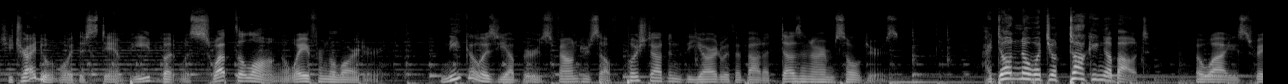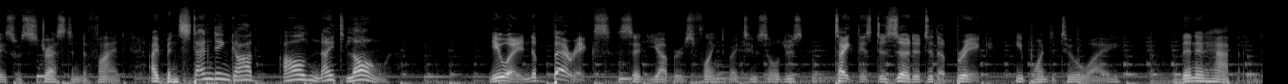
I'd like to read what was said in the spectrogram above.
She tried to avoid the stampede, but was swept along, away from the larder. Neeko, as Yubbers, found herself pushed out into the yard with about a dozen armed soldiers. I don't know what you're talking about! Iwai's face was stressed and defiant. I've been standing guard all night long. You are in the barracks, said Yubbers, flanked by two soldiers. Take this deserter to the brig. He pointed to Iwai. Then it happened.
